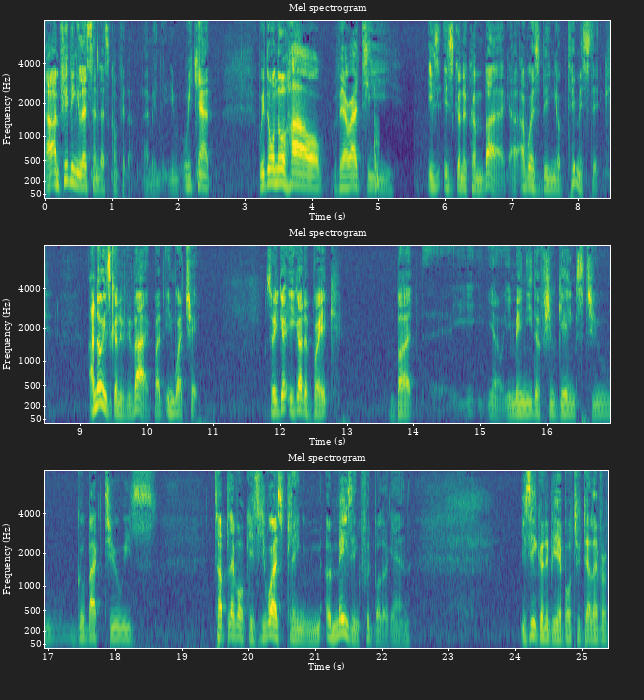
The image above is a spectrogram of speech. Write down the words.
I'm feeling less and less confident. I mean, we can't. We don't know how Verratti is is going to come back. I, I was being optimistic. I know he's going to be back, but in what shape? So he got he got a break, but you know he may need a few games to go back to his top level because he was playing amazing football again. Is he going to be able to deliver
